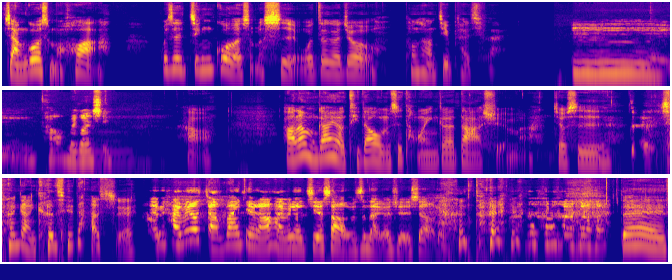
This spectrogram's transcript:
讲过什么话，或是经过了什么事，我这个就通常记不太起来。嗯，好，没关系。嗯，好。好，那我们刚刚有提到我们是同一个大学嘛，就是对 香港科技大学，还还没有讲半天，然后还没有介绍我们是哪个学校的。对，对，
